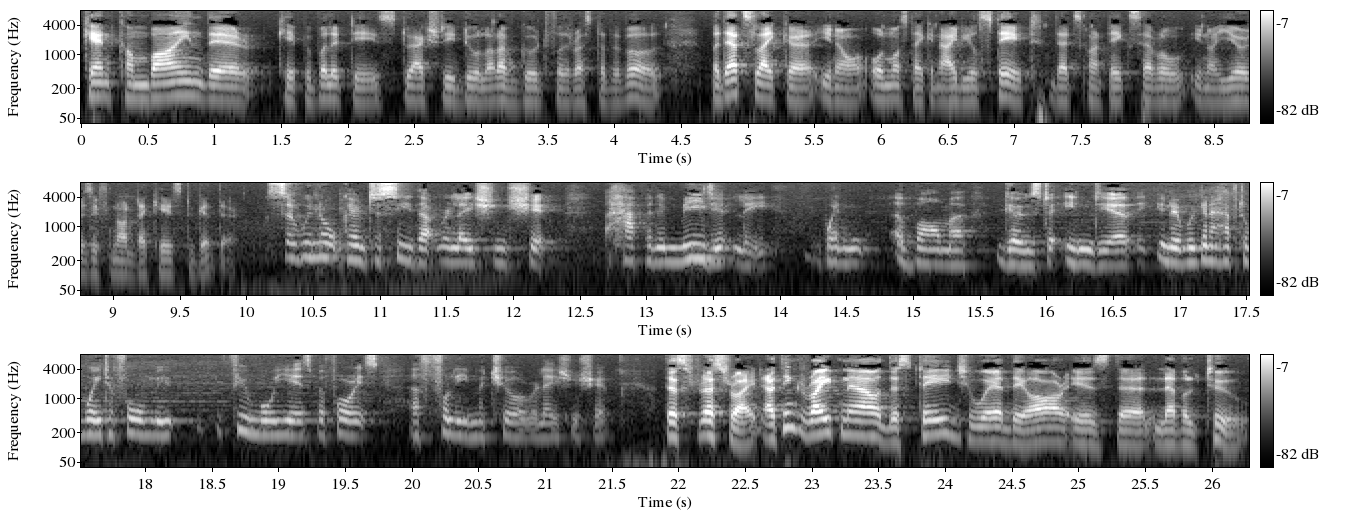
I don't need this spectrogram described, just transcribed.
can combine their capabilities to actually do a lot of good for the rest of the world. But that's like a, you know almost like an ideal state that's going to take several you know years, if not decades, to get there. So we're not going to see that relationship happen immediately when Obama goes to India. You know, we're going to have to wait a few more years before it's a fully mature relationship. That's, that's right. I think right now the stage where they are is the level two.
